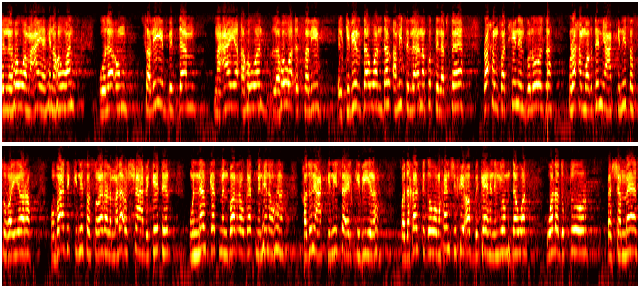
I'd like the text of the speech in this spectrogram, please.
اللي هو معايا هنا هون ولقوا صليب بالدم معايا اهون اللي هو الصليب الكبير دون. ده القميص اللي أنا كنت لابساه. راحوا فاتحين البلوزة وراحوا واخديني على الكنيسة الصغيرة. وبعد الكنيسة الصغيرة لما لقوا الشعب كتر والناس جت من بره وجت من هنا وهنا. خدوني على الكنيسة الكبيرة فدخلت جوه ما كانش في أب كاهن اليوم دون ولا دكتور. فالشماس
